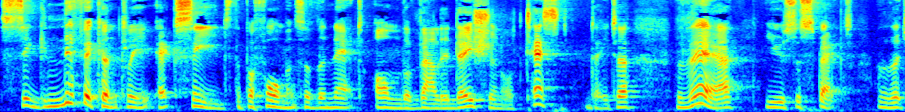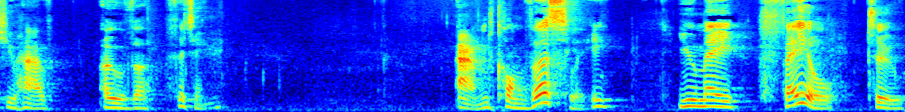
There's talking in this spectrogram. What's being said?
significantly exceeds the performance of the net on the validation or test data, there you suspect that you have overfitting. And conversely, you may fail to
